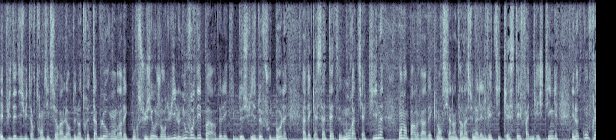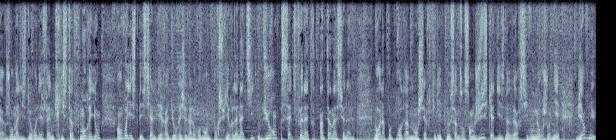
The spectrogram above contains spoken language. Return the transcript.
Et puis dès 18h30, il sera l'heure de notre table ronde avec pour sujet aujourd'hui le nouveau départ de l'équipe de Suisse de football avec à sa tête Murat Yakin. On en parlera avec l'ancien international helvétique Stéphane Grichting et notre confrère journaliste de Rhône FM Christophe Morayon, envoyé spécial des radios régionales romandes pour suivre la Nati durant cette fenêtre internationale. Voilà pour le programme mon cher Philippe, nous sommes ensemble jusqu'à 19h si vous nous rejoignez. Bienvenue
